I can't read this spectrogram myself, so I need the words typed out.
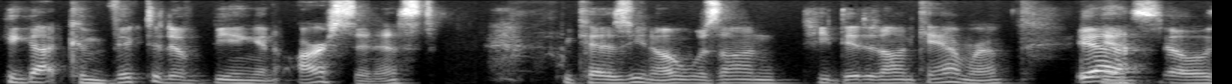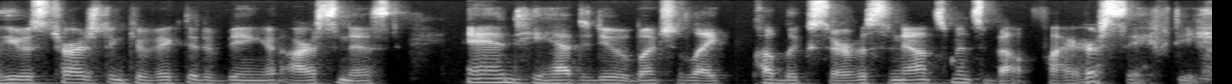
he got convicted of being an arsonist because you know it was on he did it on camera Yeah. and so he was charged and convicted of being an arsonist and he had to do a bunch of like public service announcements about fire safety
